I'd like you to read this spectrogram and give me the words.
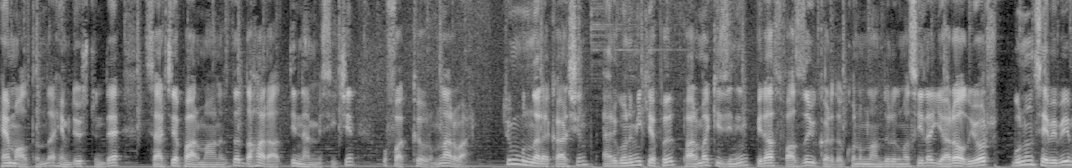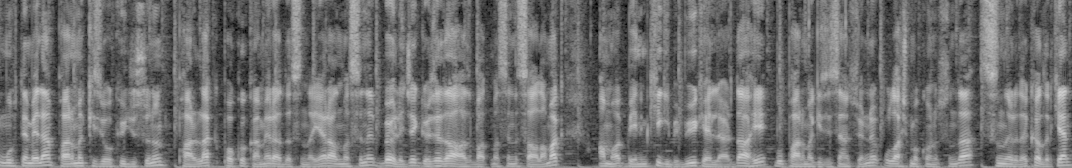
hem altında hem de üstünde serçe parmağınızda daha rahat dinlenmesi için ufak kıvrımlar var. Tüm bunlara karşın ergonomik yapı parmak izinin biraz fazla yukarıda konumlandırılmasıyla yara alıyor. Bunun sebebi muhtemelen parmak izi okuyucusunun parlak Poco kamera adasında yer almasını böylece göze daha az batmasını sağlamak ama benimki gibi büyük eller dahi bu parmak izi sensörüne ulaşma konusunda sınırda kalırken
